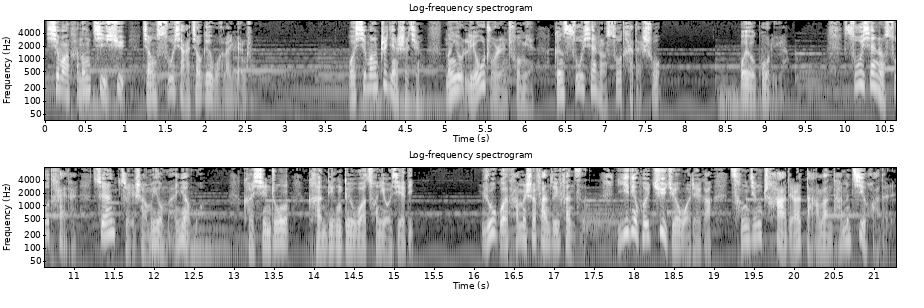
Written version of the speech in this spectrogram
希望他能继续将苏夏交给我来援助。我希望这件事情能由刘主任出面跟苏先生、苏太太说。我有顾虑啊。苏先生、苏太太虽然嘴上没有埋怨我，可心中肯定对我存有芥蒂。如果他们是犯罪分子，一定会拒绝我这个曾经差点打乱他们计划的人。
